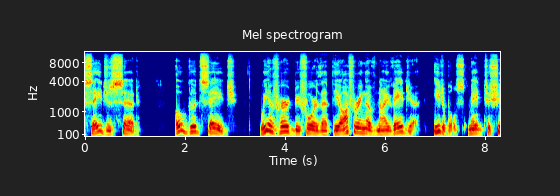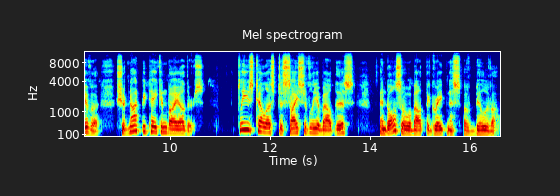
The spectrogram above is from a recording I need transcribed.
sages said, O good sage, we have heard before that the offering of Naivedya, eatables made to Shiva, should not be taken by others. Please tell us decisively about this and also about the greatness of Bilva.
